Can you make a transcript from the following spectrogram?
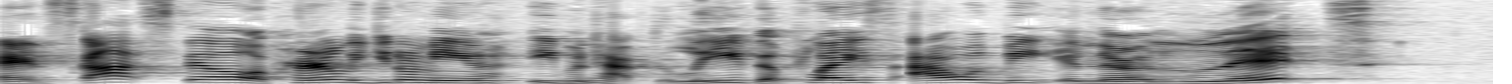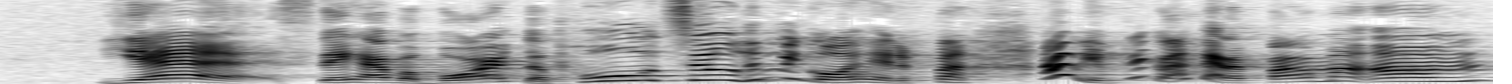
in scottsdale. Apparently you don't even have to leave the place. I would be in there lit. Yes they have a bar at the pool too. Let me go ahead and find i didn't think i gotta find my um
